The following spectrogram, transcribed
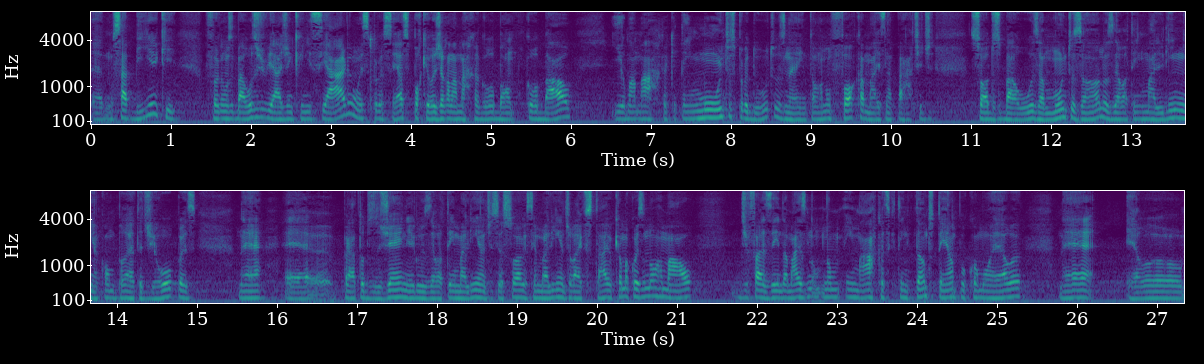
é, não sabia que foram os baús de viagem que iniciaram esse processo, porque hoje ela é uma marca global, global e uma marca que tem muitos produtos, né? Então ela não foca mais na parte de, só dos baús há muitos anos, ela tem uma linha completa de roupas, né? É, para todos os gêneros, ela tem uma linha de acessórios, tem uma linha de lifestyle, que é uma coisa normal de fazer, ainda mais no, no, em marcas que tem tanto tempo como ela né? Ela,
